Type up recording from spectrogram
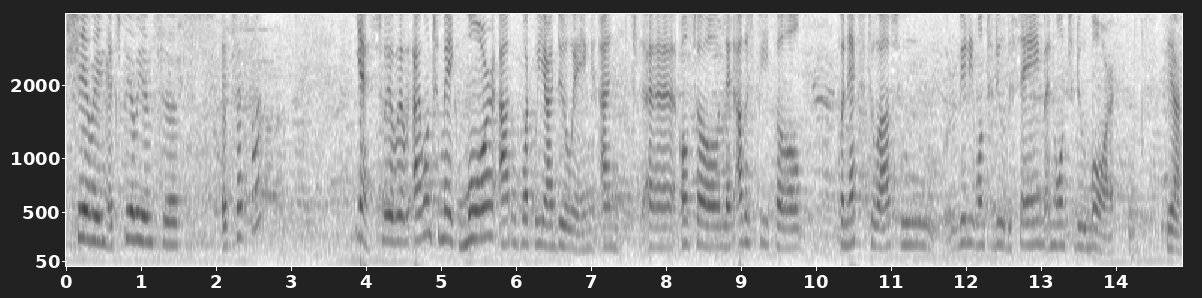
sharing experiences, etc.? Yes, we, we, I want to make more out of what we are doing and uh, also let other people connect to us who really want to do the same and want to do more. Yeah,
